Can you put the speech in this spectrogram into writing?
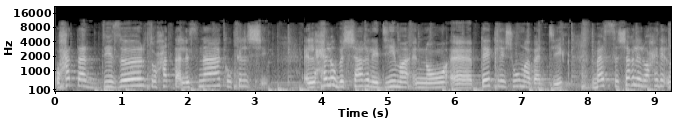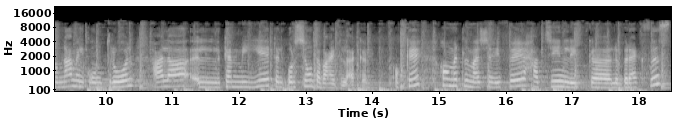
وحتى ال dessert وحتى السناك وكل شيء. الحلو بالشغلة ديما إنه بتاكلي شو ما بدك بس الشغلة الوحيدة إنه بنعمل control على الكميات ال portion تبعت الأكل. okay؟ هون مثل ما شايفة حاطين لك ال breakfast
